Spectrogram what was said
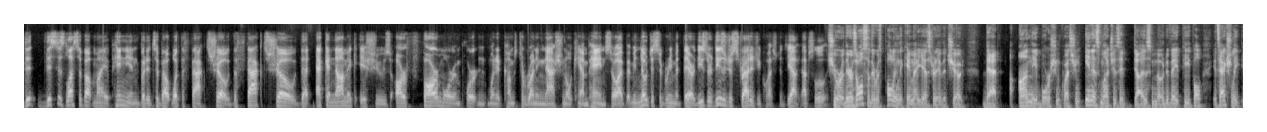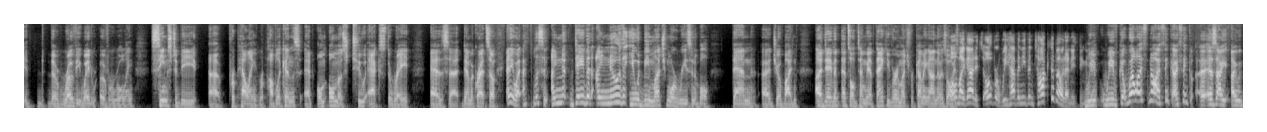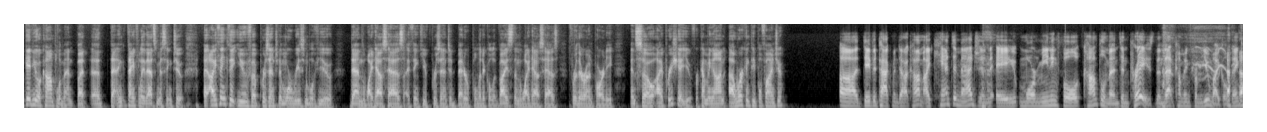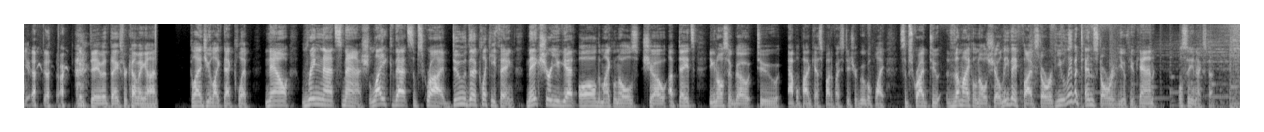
th- this is less about my opinion, but it's about what the facts show. The facts show that economic issues are far more important when it comes to running national campaigns. So I, I, mean, no disagreement there. These are these are just strategy questions. Yeah, absolutely. Sure. There was also there was polling that came out yesterday that showed that on the abortion question, in as much as it does motivate people, it's actually it, the Roe v. Wade overruling seems to be uh, propelling Republicans at al- almost 2x the rate as uh, Democrats. So anyway, listen, I knew, David, I knew that you would be much more reasonable than uh, Joe Biden. Uh, David, that's all the time we have. Thank you very much for coming on. Though, as always. Oh my God, it's over. We haven't even talked about anything. We've yet. we've got, well, I no, I think I think uh, as I, I gave you a compliment, but uh, th- thankfully that's missing too. I think that you've uh, presented a more reasonable view than the White House has. I think you've presented better political advice than the White House has for their own party, and so I appreciate you for coming on. Uh, where can people find you? Uh, davidpakman.com. I can't imagine a more meaningful compliment and praise than that coming from you, Michael. Thank you. David, thanks for coming on. Glad you liked that clip. Now, ring that smash, like that subscribe, do the clicky thing. Make sure you get all the Michael Knowles show updates. You can also go to Apple Podcast, Spotify, Stitcher, Google Play, subscribe to The Michael Knowles Show, leave a five star review, leave a 10 star review if you can. We'll see you next time.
